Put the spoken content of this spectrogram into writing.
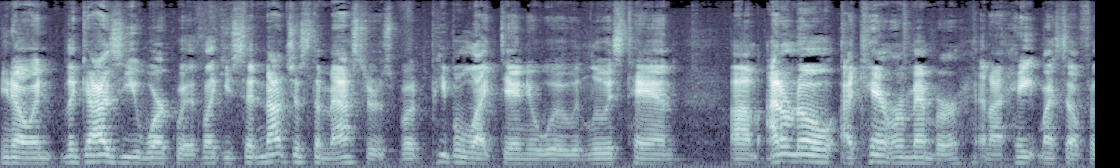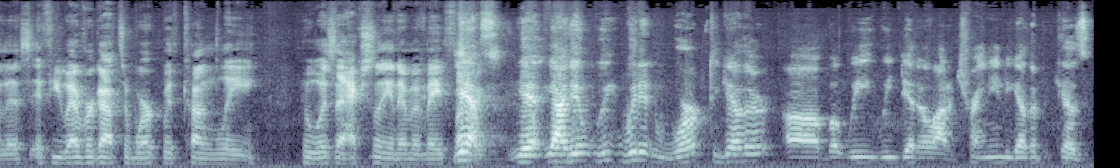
You know, and the guys that you work with, like you said, not just the masters, but people like Daniel Wu and Lewis Tan. Um, I don't know, I can't remember, and I hate myself for this. If you ever got to work with Cung Le, who was actually an MMA fighter. Yes, yeah, yeah. I didn't. We, we didn't work together, uh, but we we did a lot of training together because,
